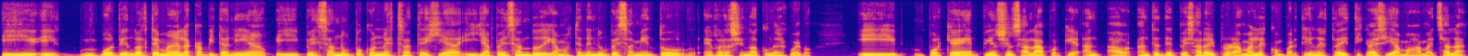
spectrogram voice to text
Y, volviendo al tema de la capitanía y pensando un poco en la estrategia y ya pensando, digamos, teniendo un pensamiento relacionado con el juego, ¿Y por qué pienso en Salah? Porque antes de empezar el programa les compartí una estadística, decíamos, Ahmed Salah,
